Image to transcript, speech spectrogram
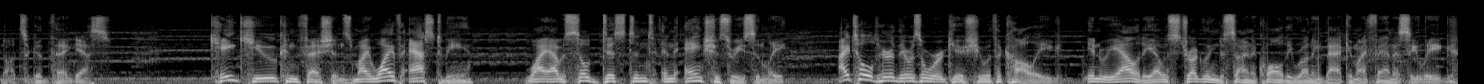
No, it's a good thing. yes. KQ Confessions. My wife asked me why I was so distant and anxious recently. I told her there was a work issue with a colleague. In reality, I was struggling to sign a quality running back in my fantasy league.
